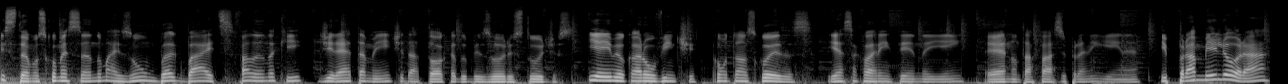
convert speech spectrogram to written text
Estamos começando mais um Bug Bites, falando aqui diretamente da toca do Besouro Studios. E aí, meu caro ouvinte, como estão as coisas? E essa quarentena aí, hein? É, não tá fácil pra ninguém, né? E pra melhorar,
